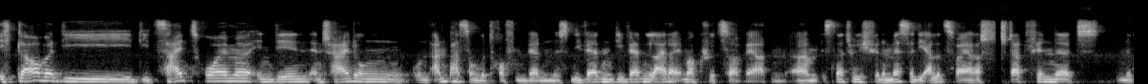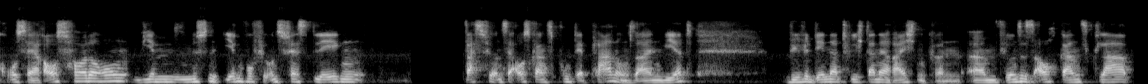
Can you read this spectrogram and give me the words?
ich glaube, die, die Zeiträume, in denen Entscheidungen und Anpassungen getroffen werden müssen, die werden, die werden leider immer kürzer werden. Ähm, ist natürlich für eine Messe, die alle zwei Jahre stattfindet, eine große Herausforderung. Wir müssen irgendwo für uns festlegen, was für uns der Ausgangspunkt der Planung sein wird, wie wir den natürlich dann erreichen können. Ähm, für uns ist auch ganz klar,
